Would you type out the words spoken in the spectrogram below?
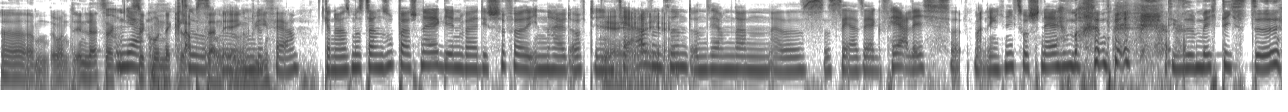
Ähm, und in letzter Ja, Sekunde klappt es so dann irgendwie. Ungefähr. Genau, es muss dann super schnell gehen, weil die Schiffe ihnen halt auf den Ja, Fersen ja. sind und sie haben dann, also es ist sehr, sehr gefährlich. Das sollte man eigentlich nicht so schnell machen. Diese mächtigste,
